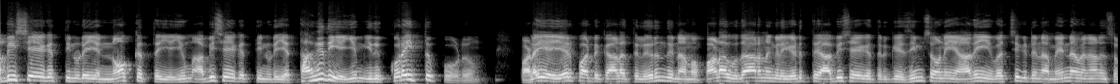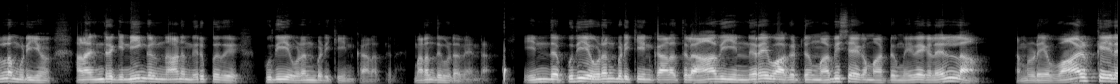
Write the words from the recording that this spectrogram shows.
அபிஷேகத்தினுடைய நோக்கத்தையும் அபிஷேகத்தினுடைய தகுதியையும் இது குறைத்து போடும். பழைய ஏற்பாட்டு காலத்திலிருந்து நாம பல உதாரணங்களை எடுத்து அபிஷேகத்திற்கு சிம்சோனை அதையும் வச்சுக்கிட்டு நாம் என்ன வேணாலும் சொல்ல முடியும். ஆனால் இன்றைக்கு நீங்கள் நானும் இருப்பது புதிய உடன்படிக்கையின் காலத்துல. மறந்து விட வேண்டாம். இந்த புதிய உடன்படிக்கையின் காலத்துல ஆவியின் நிறைவாகட்டும் அபிஷேகமாட்டும் இவைகள் எல்லாம் நம்மளுடைய வாழ்க்கையில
